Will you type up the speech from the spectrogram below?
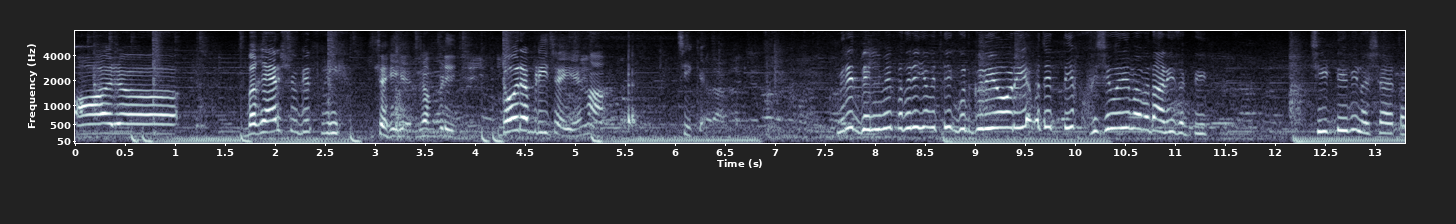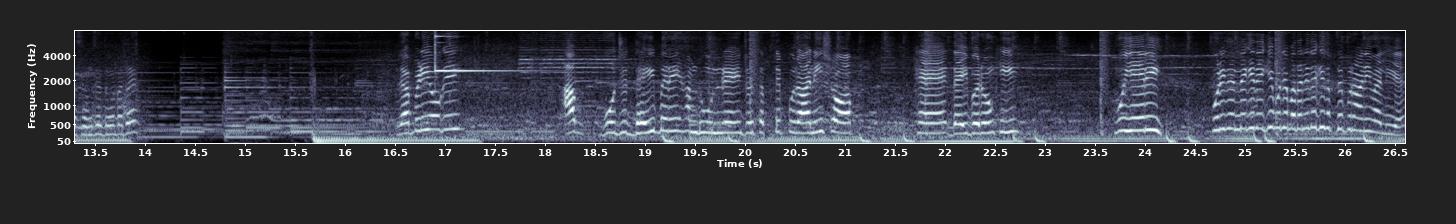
और आ, बगैर शुगर फ्री चाहिए रबड़ी। दो रबड़ी चाहिए हाँ। ठीक है। मेरे दिल में पता नहीं क्यों इतनी गुदगुदी हो रही है, मुझे इतनी खुशी हो रही है, मैं बता नहीं सकती। चीटी भी नशा है कसम से, तुम्हें पता है? रबड़ी हो गई। अब वो जो दही बड़े हम ढूंढ रहे हैं, जो सबसे पुरानी शॉप है दही बड़ों की, वो ये रही। पूरी ज़िंदगी देखी, मुझे पता नहीं था कि सबसे पुरानी वाली है।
